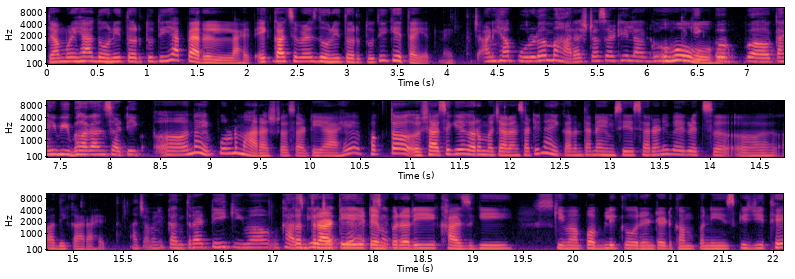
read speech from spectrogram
त्यामुळे ह्या दोन्ही तरतुदी ह्या पॅरल आहेत. एकाच वेळेस दोन्ही तरतुदी घेता येत नाहीत. आणि ह्या पूर्ण महाराष्ट्रासाठी लागू हो, हो, काही विभागांसाठी? नाही पूर्ण महाराष्ट्रासाठी आहे. फक्त शासकीय कर्मचाऱ्यांसाठी नाही कारण त्यांना एम सी एस आर आणि वेगळेच अधिकार आहेत. अच्छा म्हणजे कंत्राटी किंवा कंत्राटी टेंपररी खाजगी किंवा पब्लिक ओरिएंटेड कंपनीज की जिथे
